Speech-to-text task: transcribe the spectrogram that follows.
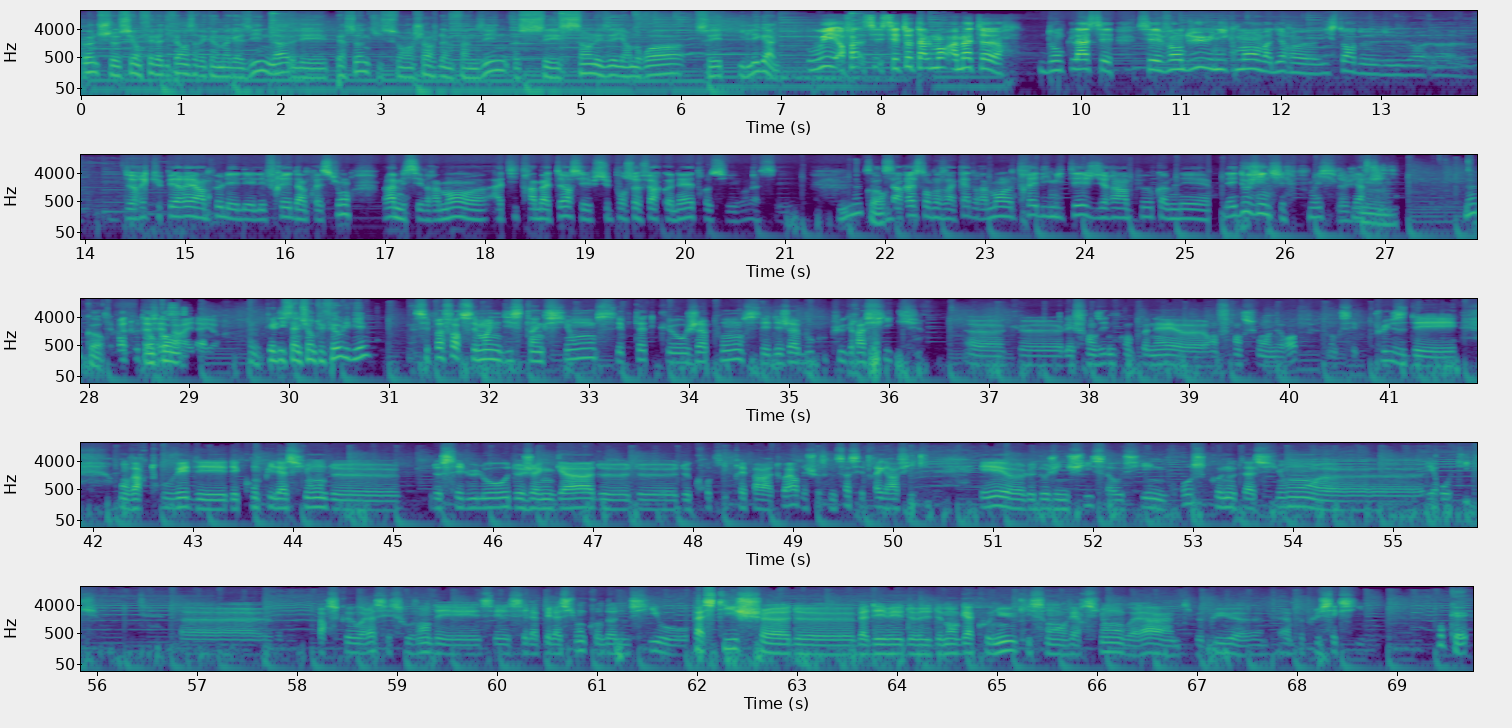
Punch, si on fait la différence avec un magazine, là, les personnes qui sont en charge d'un fanzine, c'est sans les ayants droit, c'est illégal. Oui, enfin, c'est totalement amateur. Donc là, c'est vendu uniquement, on va dire, euh, histoire de, euh, de, récupérer un peu les, les, frais d'impression. Voilà, mais c'est vraiment euh, à titre amateur, c'est pour se faire connaître. Voilà, D'accord. Ça, reste dans un cadre vraiment très limité, je dirais un peu comme les, les doujinshi. Oui, merci. D'accord. C'est pas tout à fait pareil d'ailleurs. Quelle distinction tu fais, Olivier? C'est pas forcément une distinction, c'est peut-être qu'au Japon, c'est déjà beaucoup plus graphique euh, que les fanzines qu'on connaît euh, en France ou en Europe. Donc c'est plus des, on va retrouver des, compilations de de de jenga, de, croquis préparatoires, des choses comme ça. C'est très graphique. Et euh, le dojinshi, ça a aussi une grosse connotation érotique. Euh, parce que voilà, c'est souvent des, c'est, l'appellation qu'on donne aussi aux pastiches de, bah, des, de, mangas connus qui sont en version voilà un petit peu plus, un peu plus sexy. Ok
